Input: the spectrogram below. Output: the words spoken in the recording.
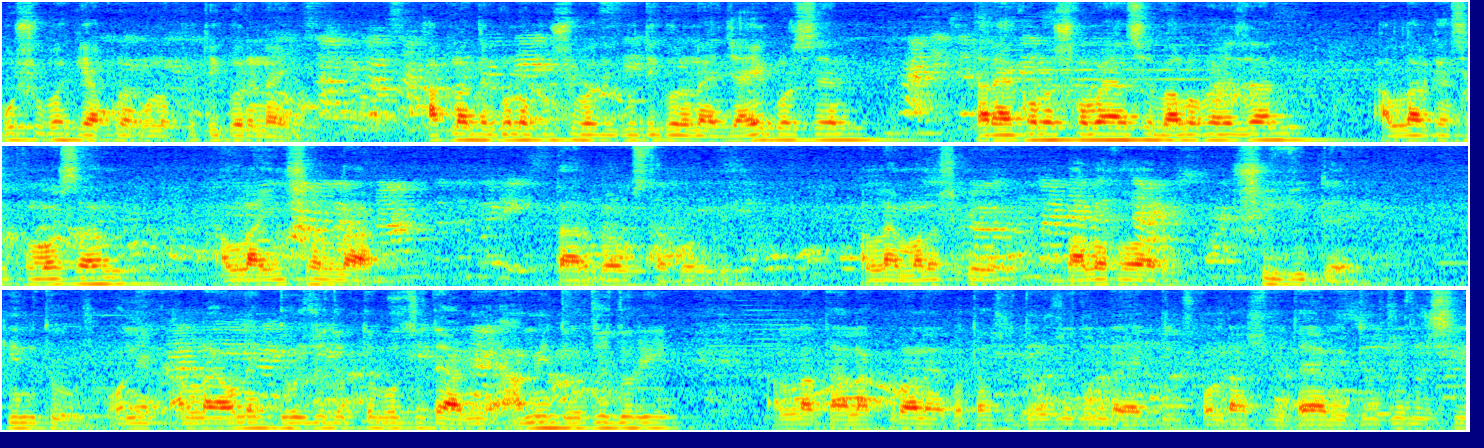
পশু পাখি আপনার কোনো ক্ষতি করে নাই। আপনাদের কোনো পশু পাখি ক্ষতি করে নাই, যাই করছেন, তারা এখনও সময় আছে, ভালো হয়ে যান, আল্লাহর কাছে ক্ষমা চান, আল্লাহ ইনশাল্লাহ তার ব্যবস্থা করবে। আল্লাহ মানুষকে ভালো হওয়ার সুযোগ দেয়। কিন্তু অনেক, আল্লাহ অনেক ধৈর্য ধরতে বলছে, তাই আমি আমি ধৈর্য ধরি। আল্লাহ তাআলা কোরআনের কথা আছে, ধৈর্য ধরলে একদিন ফলটা আসবে, তাই আমি ধৈর্য ধরছি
